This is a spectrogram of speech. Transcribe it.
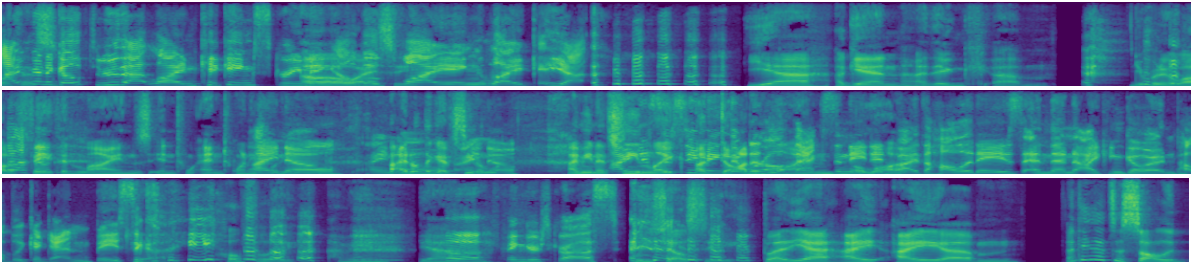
I'm this. gonna go through that line, kicking, screaming, Oh, elbows flying, like yeah. Yeah, again, I think um, you're putting a lot of faith in lines in tw- and 2021. I know, I know. I don't think I've seen I a- know. I mean, I've seen like a that dotted we're all line a vaccinated lot. by the holidays, and then I can go out in public again, basically. Hopefully, I mean, yeah, oh, fingers crossed. we shall see. But yeah, I, I, um, I think that's a solid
